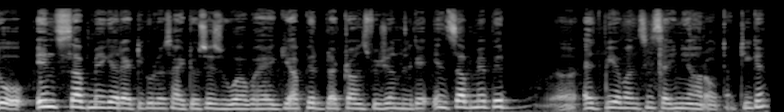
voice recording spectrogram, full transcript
तो इन सब में या रेटिकुलोसाइटोसिस हुआ हुआ है या फिर ब्लड ट्रांसफ्यूजन मिल गए इन सब में फिर एच बी वन सी सही नहीं आ रहा होता, ठीक है?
